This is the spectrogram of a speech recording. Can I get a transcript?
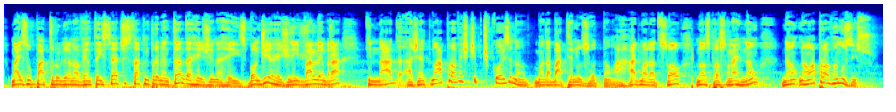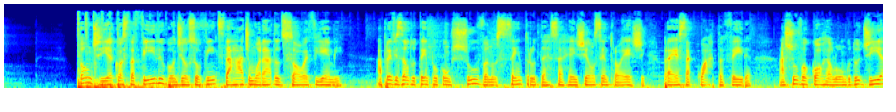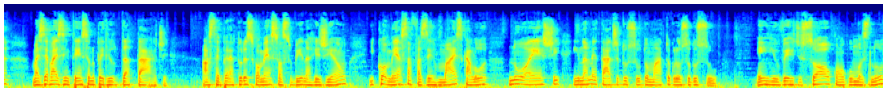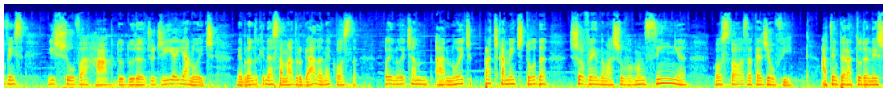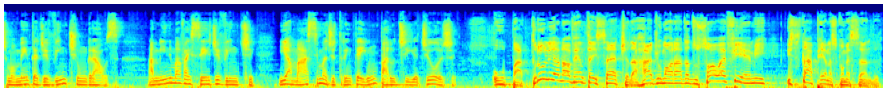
Mas o Patrulha 97 está cumprimentando a Regina Reis. Bom dia, Regina. E vale lembrar que nada, a gente não aprova esse tipo de coisa, não. Manda bater nos outros, não. A Rádio Morado do Sol, nós profissionais não, não, não aprovamos isso. Bom dia, Costa Filho. Bom dia aos ouvintes da Rádio Morada do Sol FM. A previsão do tempo com chuva no centro dessa região centro-oeste para essa quarta-feira. A chuva ocorre ao longo do dia, mas é mais intensa no período da tarde. As temperaturas começam a subir na região e começa a fazer mais calor no oeste e na metade do sul do Mato Grosso do Sul. Em Rio Verde, sol com algumas nuvens e chuva rápido durante o dia e a noite. Lembrando que nessa madrugada, né, Costa? Foi noite a, a noite praticamente toda chovendo, uma chuva mansinha, gostosa até de ouvir. A temperatura neste momento é de 21 graus. A mínima vai ser de 20 e a máxima de 31 para o dia de hoje. O Patrulha 97 da Rádio Morada do Sol FM está apenas começando.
